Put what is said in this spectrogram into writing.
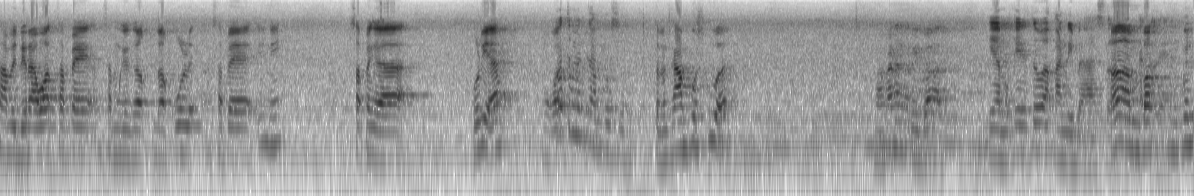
Sampai dirawat sampai sampai nggak nggak kuliah sampai ini sampai nggak kuliah. Oh pokoknya teman kampus lu? Temen kampus gua. Makanya ngeri banget. Ya mungkin itu akan dibahas ah lanjut bak, ya. mungkin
